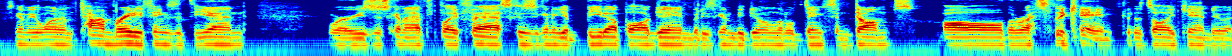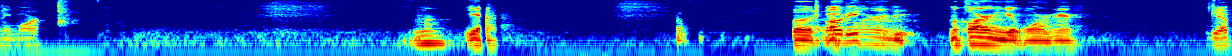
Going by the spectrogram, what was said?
It's going to be one of them Tom Brady things at the end where he's just going to have to play fast because he's going to get beat up all game, but he's going to be doing little dinks and dumps all the rest of the game because that's all he can do anymore. Well, yeah. But Cody. McLaurin, McLaurin get warm here. Yep.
